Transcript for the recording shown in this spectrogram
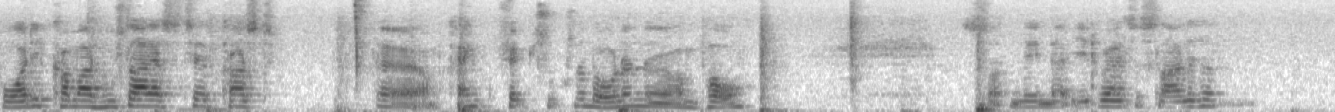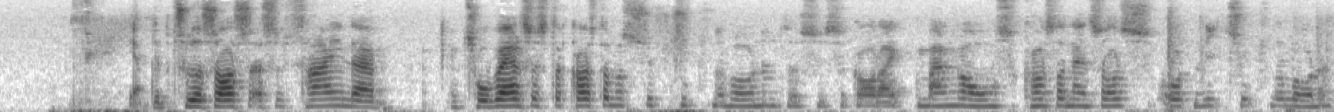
Hurtigt kommer en husleje altså til at koste øh, omkring 5.000 om måneden øh, om på år. Sådan en øh, uh, etværelses lejlighed. Ja, det betyder så også, at så har en, der en toværelses, der koster mig 7.000 om måneden, så, så, går der ikke mange år, så koster den altså også 8-9.000 om måneden.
